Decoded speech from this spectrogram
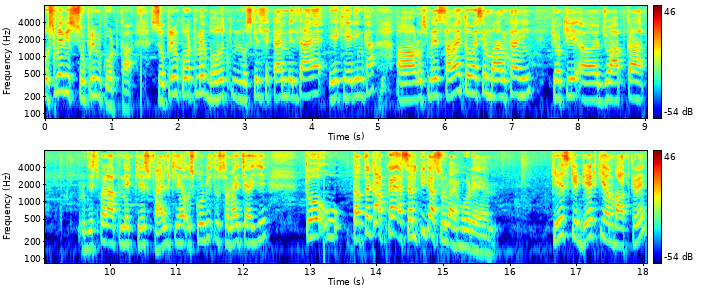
उसमें भी सुप्रीम कोर्ट का। सुप्रीम कोर्ट में बहुत मुश्किल से टाइम मिलता है एक हेयरिंग का, और उसमें समय तो वैसे माँगता ही, क्योंकि जो आपका, जिस पर आपने केस फ़ाइल किया है उसको भी तो समय चाहिए। तो तब तक आपका एसएलपी का सुनवाई हो रहे हैं। केस के डेट की हम बात करें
